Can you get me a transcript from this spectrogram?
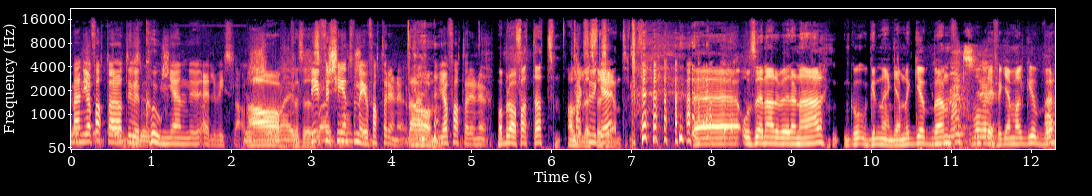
Men jag fattar att det the är kungen Elvis. va? Ja, precis. Det är för sent för mig att fatta det nu. Ja. Jag fattar det nu. Vad bra fattat. Alldeles för sent. eh, och sen hade vi den här, den här gamla gubben. Vad var det för gammal gubbe?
